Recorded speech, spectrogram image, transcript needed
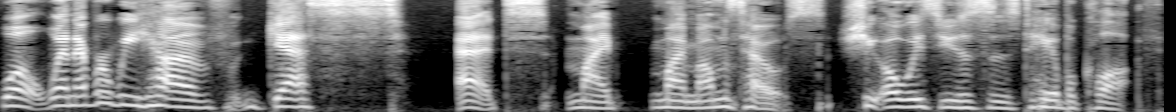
Well, whenever we have guests at my my mom's house, she always uses a tablecloth,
